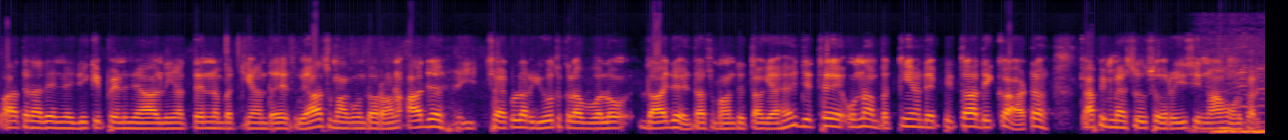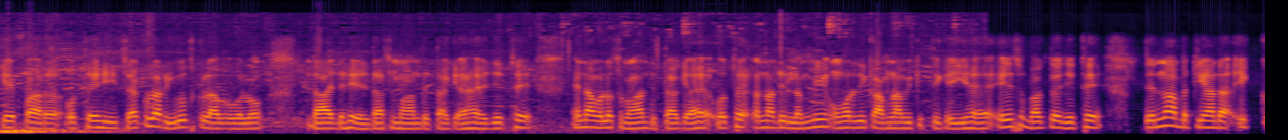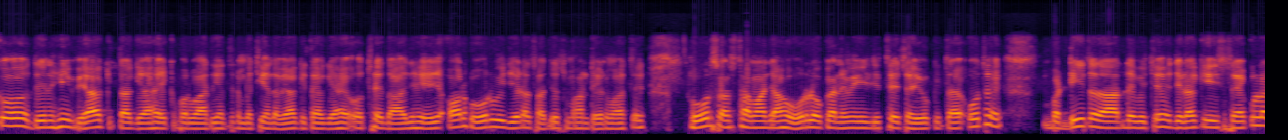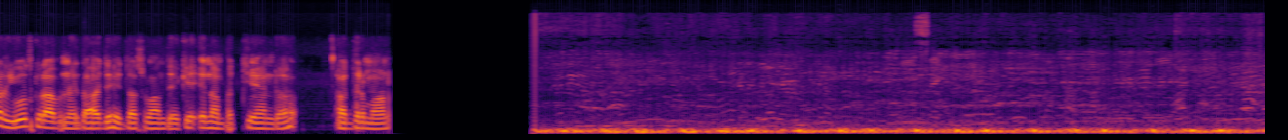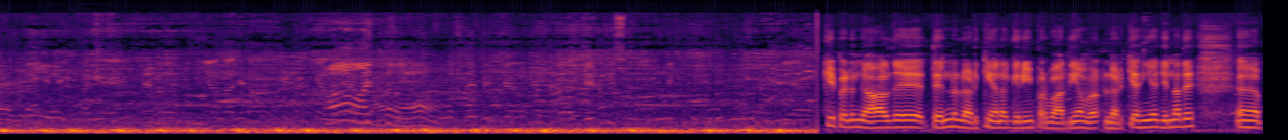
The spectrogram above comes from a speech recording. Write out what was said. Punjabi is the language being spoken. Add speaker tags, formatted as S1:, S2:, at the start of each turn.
S1: ਪਾਤੜਾ ਦੇ ਨਜ਼ਦੀਕੀ ਪਿੰਡ ਨਿਆਲ ਦੀਆਂ ਤਿੰਨ ਬੱਚੀਆਂ ਦੇ ਇਸ ਵਿਆਹ ਸਮਾਗਮ ਦੌਰਾਨ ਅੱਜ ਸੈਕੂਲਰ ਯੂਥ ਕਲੱਬ ਵੱਲੋਂ ਦਾਜ ਦਹੇਜ ਦਾ ਸਮਾਨ ਦਿੱਤਾ ਗਿਆ ਹੈ, ਜਿੱਥੇ ਉਹਨਾਂ ਬੱਚੀਆਂ ਦੇ ਪਿਤਾ ਦੀ ਘਾਟ ਕਾਫੀ ਮਹਿਸੂਸ ਹੋ ਰਹੀ ਸੀ ਨਾ ਹੋਣ ਕਰਕੇ, ਪਰ ਉੱਥੇ ਹੀ ਸੈਕੂਲਰ ਯੂਥ ਕਲੱਬ ਵੱਲੋਂ ਦਾਜ ਦਹੇਜ ਦਾ ਸਮਾਨ ਦਿੱਤਾ ਗਿਆ ਹੈ, ਜਿੱਥੇ ਇਹਨਾਂ ਵੱਲੋਂ ਸਮਾਨ ਦਿੱਤਾ ਗਿਆ ਹੈ। ਉੱਥੇ ਉਹਨਾਂ ਦੀ ਲੰਮੀ ਉਮਰ ਦੀ ਕਾਮਨਾ ਵੀ ਕੀਤੀ ਗਈ ਹੈ। ਇਸ ਵਕਤ ਜਿੱਥੇ ਤਿੰਨਾਂ ਬੱਚੀਆਂ ਦਾ ਇੱਕੋ ਦਿਨ ਹੀ ਵਿਆਹ ਕੀਤਾ ਗਿਆ ਹੈ, ਇੱਕ ਪਰਿਵਾਰ ਦੀਆਂ ਤਿੰਨ ਬੱਚੀਆਂ ਦਾ ਵਿਆਹ ਕੀਤਾ ਗਿਆ ਹੈ, ਉੱਥੇ ਦਾਜ ਦਹੇਜ ਔਰ ਹੋਰ ਵੀ ਜਿਹੜਾ ਸਾਜੋ ਸਮਾਨ ਦੇਣ ਵਾਸਤੇ ਹੋਰ ਸੰਸਥਾਵਾਂ ਜਾਂ ਹੋਰ ਲੋਕਾਂ ਨੇ ਵੀ ਜਿੱਥੇ ਸਹਿਯੋਗ ਕੀਤਾ ਹੈ, ਉੱਥੇ ਵੱਡੀ ਤਾਦਾਦ ਦੇ ਵਿੱਚ ਜਿਹੜਾ ਕਿ ਸੈਕੂਲਰ ਯੂਥ ਕਲੱਬ ਨੇ ਦਾਜ ਦਹੇਜ ਦਾ ਸਮਾਨ ਦੇ ਕੇ ਇਹਨਾਂ ਬੱਚਿਆਂ ਦਾ ਆਦਰ ਮਾਣ ਕਿ ਪਿੰਡ ਨਾਲ ਦੇ ਤਿੰਨ ਲੜਕੀਆਂ ਦਾ ਗਰੀਬ ਪਰਿਵਾਰ ਦੀਆਂ ਵ- ਲੜਕੀਆਂ ਸੀਗੀਆਂ ਜਿਨ੍ਹਾਂ ਦੇ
